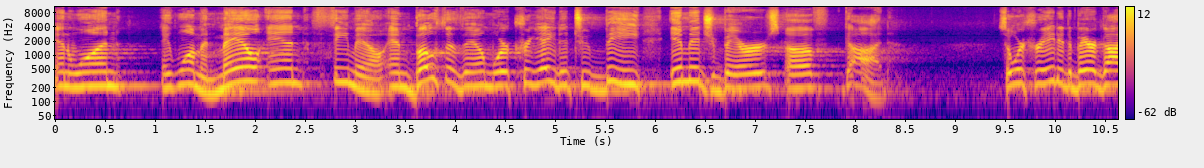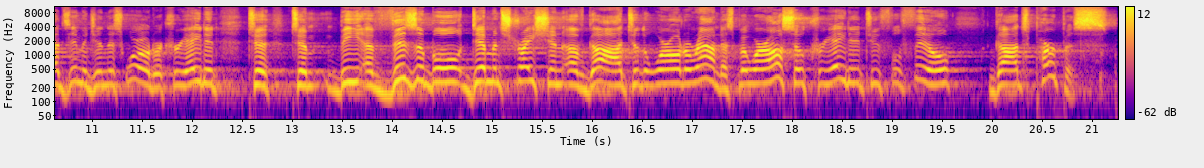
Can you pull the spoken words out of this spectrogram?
and one a woman, male and female. And both of them were created to be image bearers of God. So we're created to bear God's image in this world. We're created to, to be a visible demonstration of God to the world around us, but we're also created to fulfill God's purpose.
